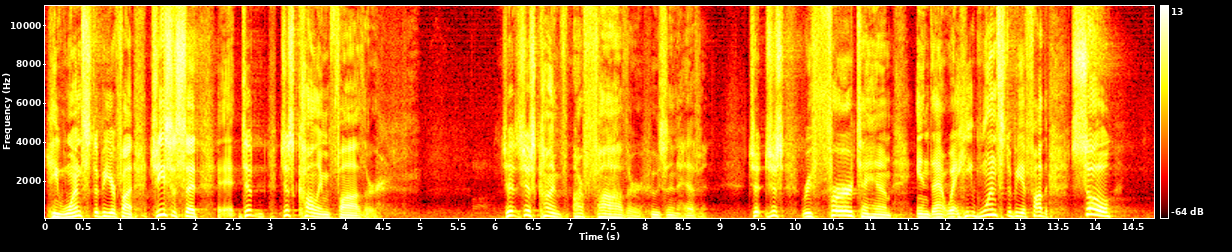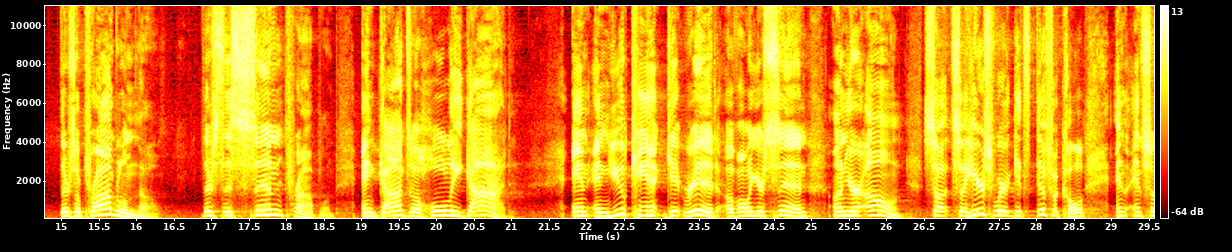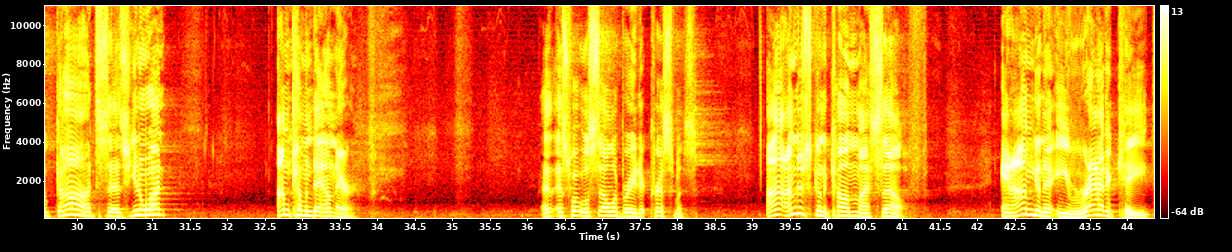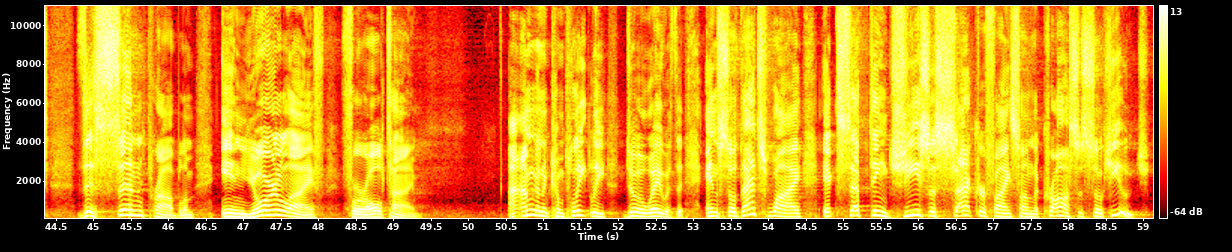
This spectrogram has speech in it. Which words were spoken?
He wants to be your father. Jesus said, just call him Father. Just, just call him our Father who's in heaven. Just refer to him in that way. He wants to be a father. So there's a problem, though. There's this sin problem, and God's a holy God. And, and you can't get rid of all your sin on your own. So, so here's where it gets difficult. And, and so God says, you know what? I'm coming down there. That's what we'll celebrate at Christmas. I, I'm just going to come myself. and I'm going to eradicate this sin problem in your life for all time. I'm going to completely do away with it. And so that's why accepting Jesus' sacrifice on the cross is so huge.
